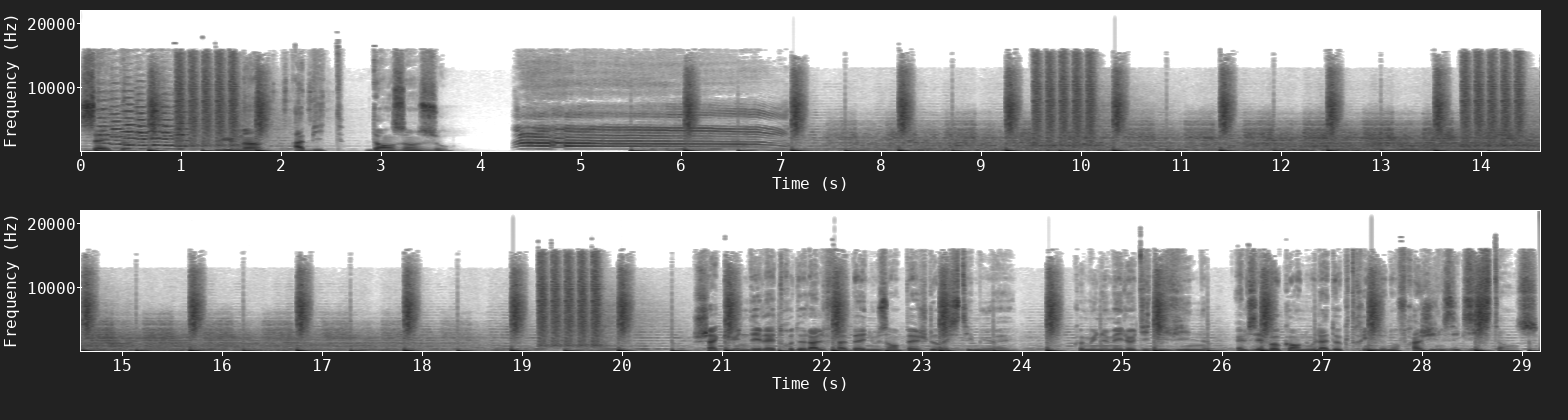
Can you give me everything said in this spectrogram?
Z. L'humain habite dans un zoo. Chacune des lettres de l'alphabet nous empêche de rester muets, Comme une mélodie divine, elles évoquent en nous la doctrine de nos fragiles existences,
